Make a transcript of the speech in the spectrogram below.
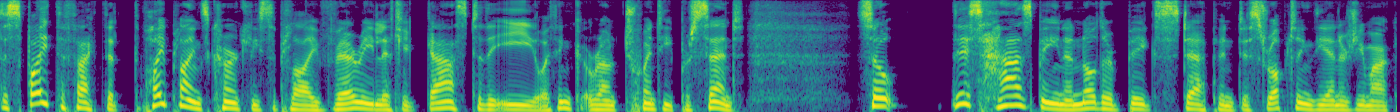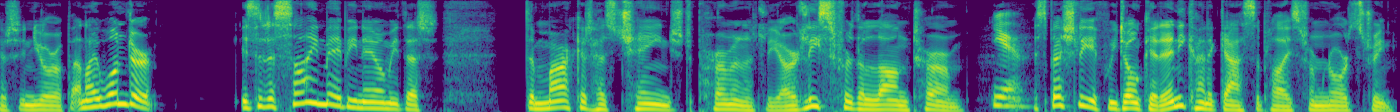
despite the fact that the pipelines currently supply very little gas to the EU, I think around 20%. So, this has been another big step in disrupting the energy market in Europe. And I wonder, is it a sign, maybe, Naomi, that the market has changed permanently, or at least for the long term. Yeah. Especially if we don't get any kind of gas supplies from Nord Stream.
